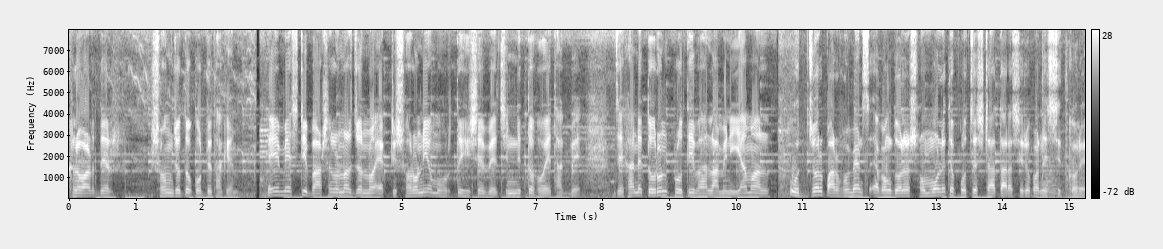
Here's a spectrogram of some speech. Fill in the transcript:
খেলোয়াড়দের সংযত করতে থাকেন। এই ম্যাচটি বার্সেলোনার জন্য একটি স্মরণীয় মুহূর্ত হিসেবে চিহ্নিত হয়ে থাকবে, যেখানে তরুণ প্রতিভা লামিন ইয়ামাল উজ্জ্বল পারফরম্যান্স এবং দলের সম্মিলিত প্রচেষ্টা তারা শিরোপা নিশ্চিত করে।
